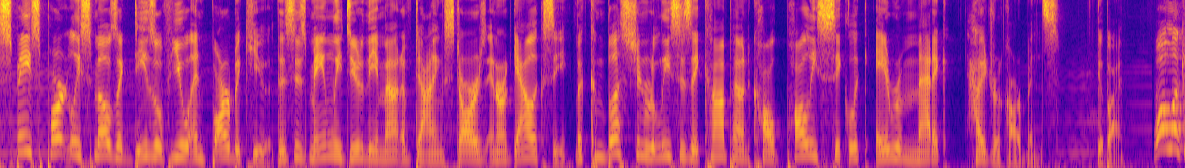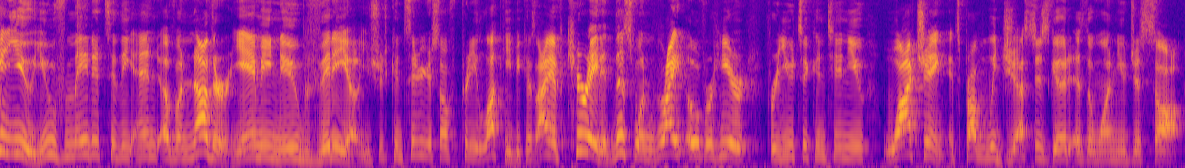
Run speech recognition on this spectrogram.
space partly smells like diesel fuel and barbecue. This is mainly due to the amount of dying stars in our galaxy. The combustion releases a compound called polycyclic aromatic hydrocarbons. Goodbye. Well, look at you. You've made it to the end of another Yammie Noob video. You should consider yourself pretty lucky because I have curated this one right over here for you to continue watching. It's probably just as good as the one you just saw.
